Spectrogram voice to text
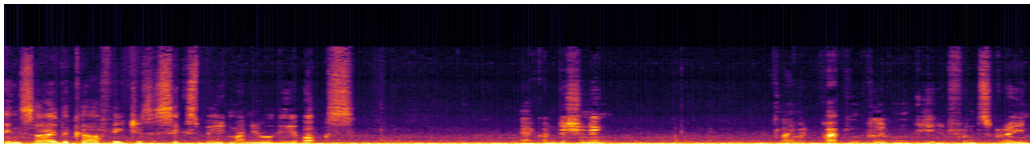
Inside the car features a 6-speed manual gearbox, air conditioning, climate pack including heated front screen,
